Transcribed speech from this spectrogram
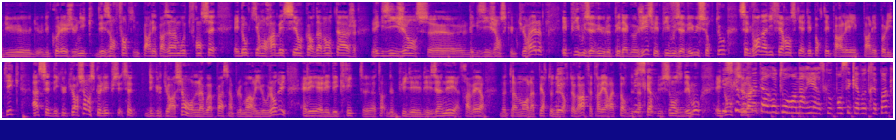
du, collège unique des enfants qui ne parlaient pas un mot de français et donc qui ont rabaissé encore davantage l'exigence, euh, l'exigence culturelle. Et puis vous avez eu le pédagogisme et puis vous avez eu surtout cette grande indifférence qui a été portée par les politiques à cette déculturation parce que cette déculturation, on ne la voit pas simplement arriver aujourd'hui elle est, décrite euh, depuis des, années à travers notamment la perte de l'orthographe, à travers la perte, la perte, du sens des mots. Et puisque donc, vous faites un retour en arrière, est-ce que vous pensez qu'à votre époque,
